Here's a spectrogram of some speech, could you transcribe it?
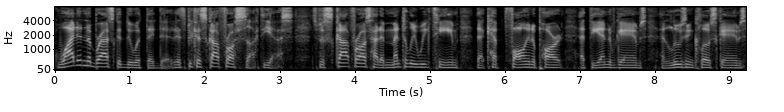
Why did Nebraska do what they did? It's because Scott Frost sucked, yes. It's because Scott Frost had a mentally weak team that kept falling apart at the end of games and losing close games,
